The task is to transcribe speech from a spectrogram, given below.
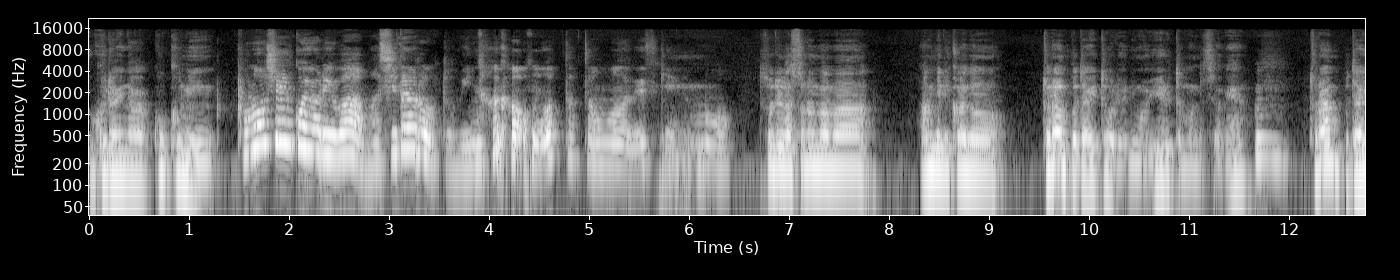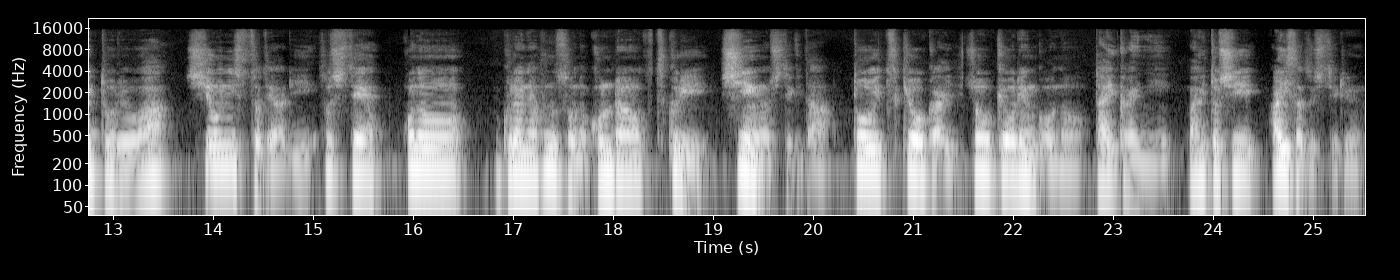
ウクライナ国民、ポロシェンコよりはマシだろうとみんなが思ったと思うんですけれども、それがそのままアメリカのトランプ大統領にも言えると思うんですよね。うん、トランプ大統領はシオニストであり、そしてこのウクライナ紛争の混乱を作り支援をしてきた統一教会勝共連合の大会に毎年挨拶している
